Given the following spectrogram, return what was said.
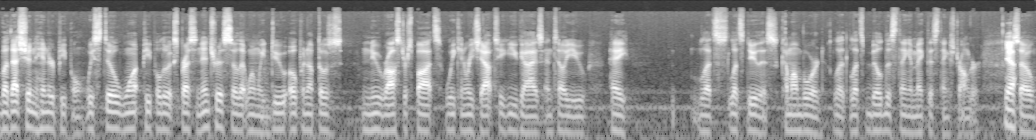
but that shouldn't hinder people. We still want people to express an interest so that when we do open up those new roster spots, we can reach out to you guys and tell you, "Hey, let's let's do this. Come on board. Let let's build this thing and make this thing stronger." Yeah. So,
